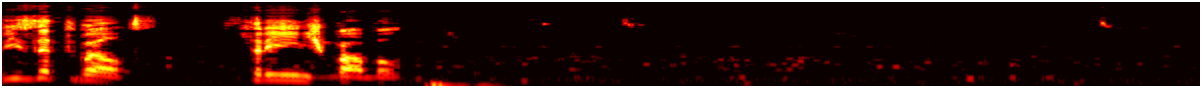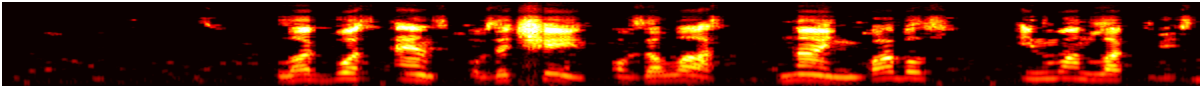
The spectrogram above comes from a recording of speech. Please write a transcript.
Twist the twelfth 3 inch bubble. Lock both ends of the chain of the last 9 bubbles in one lock twist.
